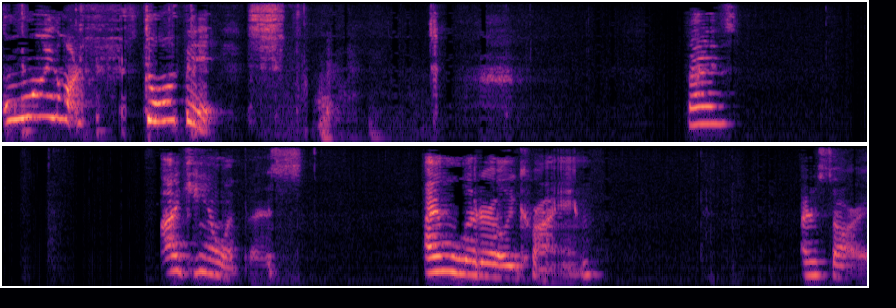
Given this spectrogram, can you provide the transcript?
Oh my god, stop it. Guys, I can't with this. I'm literally crying. I'm sorry.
